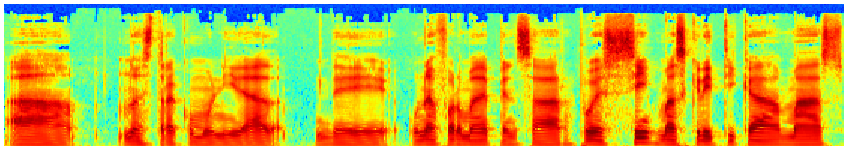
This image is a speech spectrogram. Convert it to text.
a nuestra comunidad de una forma de pensar pues sí más crítica más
